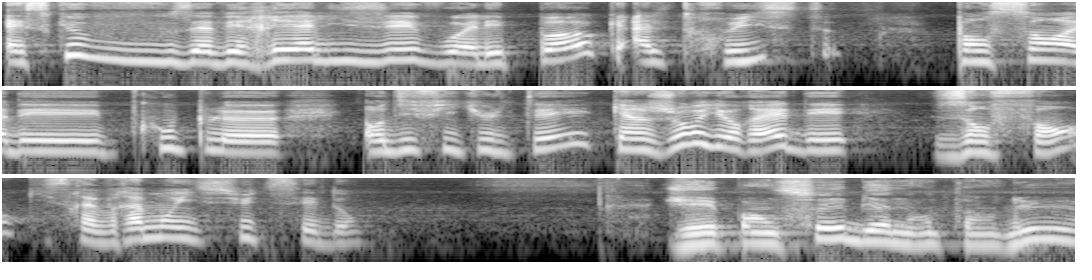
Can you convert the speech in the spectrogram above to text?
Est-ce que vous avez réalisé, vous, à l'époque, altruiste, pensant à des couples euh, en difficulté, qu'un jour, il y aurait des enfants qui seraient vraiment issus de ces dons? J'y ai pensé, bien entendu,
